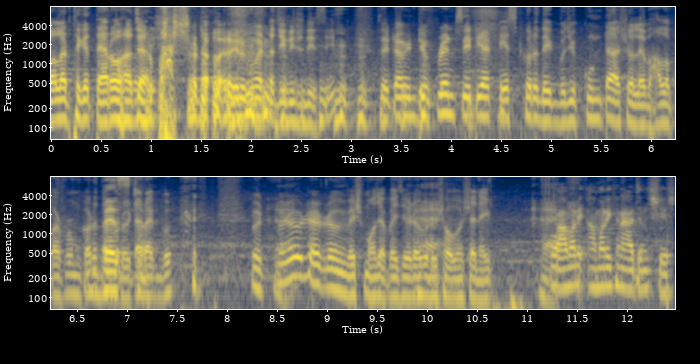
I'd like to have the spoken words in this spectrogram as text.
ডলার থেকে তেরো হাজার পাঁচশো ডলার এরকম একটা জিনিস দিছি। তো এটা আমি ডিফারেন্ট সিটি আর টেস্ট করে দেখব যে কোনটা আসলে ভালো পারফর্ম করে তারপর রাখব। মানে ওটা ওটা আমি বেশ মজা পাইছি ওটা কোনো সমস্যা নেই। আমার আমার এখানে আজান শেষ।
